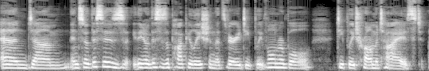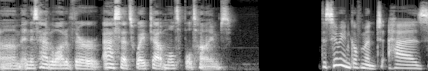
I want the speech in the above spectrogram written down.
and um, and so this is you know this is a population that's very deeply vulnerable, deeply traumatized, um, and has had a lot of their assets wiped out multiple times. The Syrian government has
